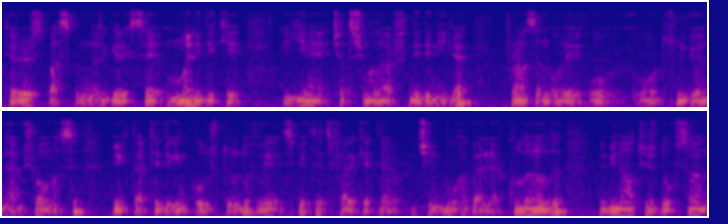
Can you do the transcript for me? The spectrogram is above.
terörist baskınları gerekse Mali'deki yine çatışmalar nedeniyle Fransa'nın oraya o, ordusunu göndermiş olması bir miktar tedirginlik oluşturdu ve spekülatif hareketler için bu haberler kullanıldı ve 1690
